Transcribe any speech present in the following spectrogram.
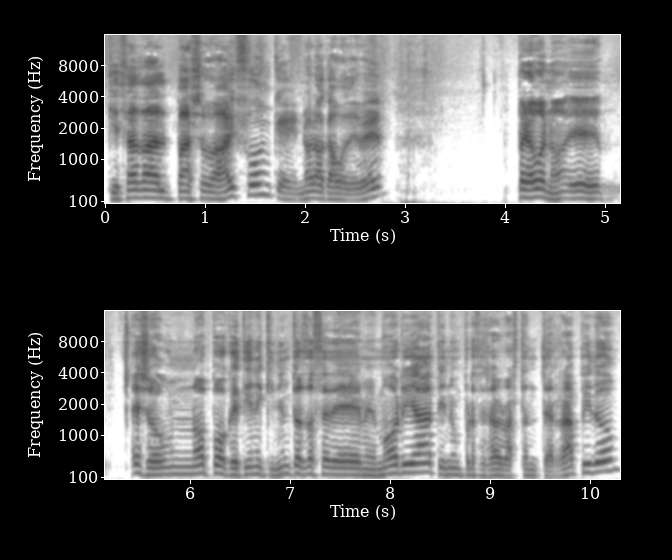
Quizá da el paso a iPhone, que no lo acabo de ver. Pero bueno, eh, eso, un Oppo que tiene 512 de memoria, tiene un procesador bastante rápido,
